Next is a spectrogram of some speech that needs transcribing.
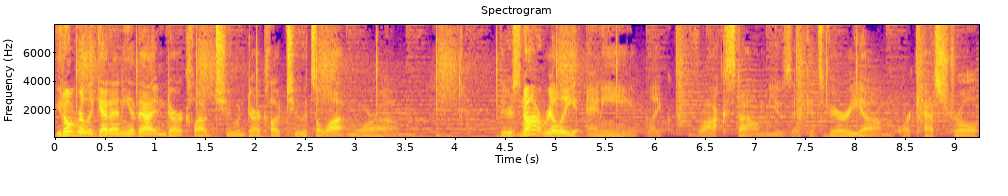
you don't really get any of that in Dark Cloud 2. In Dark Cloud 2, it's a lot more. Um, there's not really any like rock style music. It's very um, orchestral.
